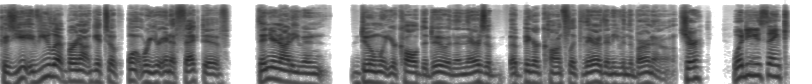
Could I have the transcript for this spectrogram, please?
Because you if you let burnout get to a point where you're ineffective, then you're not even doing what you're called to do. And then there's a, a bigger conflict there than even the burnout. Sure. What do you think?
